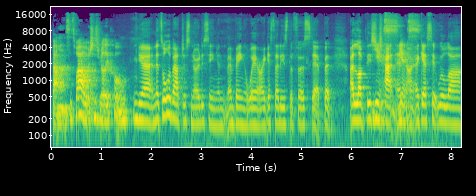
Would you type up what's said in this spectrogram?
balance as well, which is really cool. Yeah, and it's all about just noticing and, and being aware. I guess that is the first step. But I love this yes, chat, and yes. I, I, guess it will. Uh,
